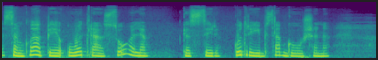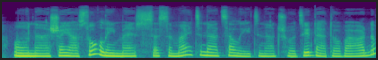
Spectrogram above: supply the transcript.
Esam klāt pie otrā soļa, kas ir gudrības apgūšana. Un šajā solī mēs esam aicināti salīdzināt šo dzirdēto vārdu,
